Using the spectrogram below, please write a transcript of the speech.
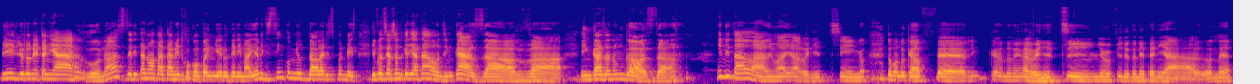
filho do Netanyahu. Nossa, ele tá num apartamento com o companheiro dele em Miami de 5 mil dólares por mês. E você achando que ele ia dar onde? Em Gaza? Vá. Em Gaza não gosta. Ele tá lá em Miami, bonitinho, tomando café, brincando, né? Bonitinho, filho do Netanyahu, né?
